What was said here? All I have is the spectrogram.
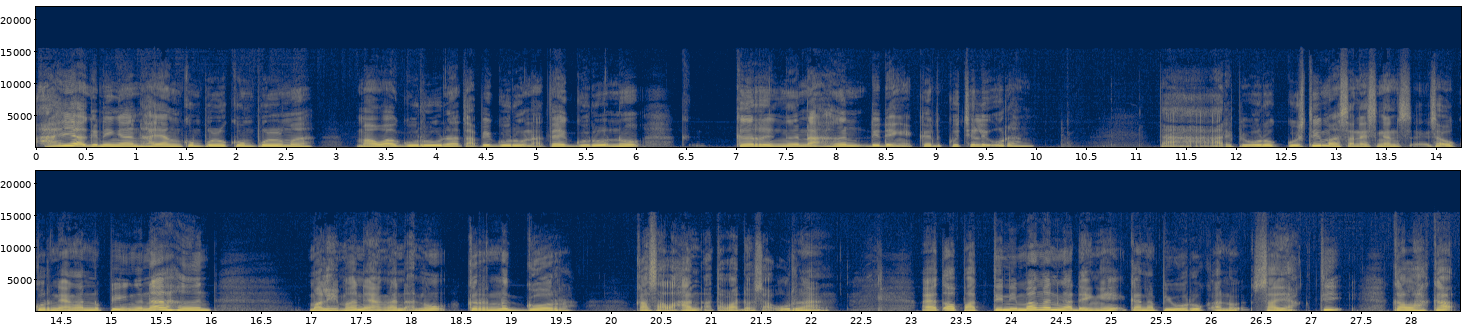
aya geningan hayang kumpul-kumpul mah mawa guru nah tapi guru na teh guru nu kerengenahan didengeken kuceli urang. Tah Ari piwuruk Gusti mah sanes ngan saukur neangan nepi ngenahan malih mah neangan anu kernegor kasalahan atau dosa urang. Ayat opat tinimangan ngadenge karena piwuruk anu sayakti kalah ka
